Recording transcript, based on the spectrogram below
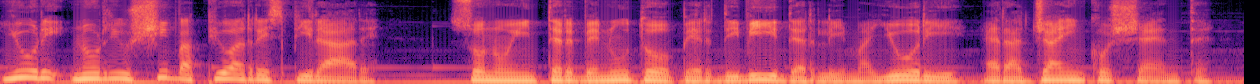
Yuri non riusciva più a respirare. Sono intervenuto per dividerli, ma Yuri era già incosciente.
